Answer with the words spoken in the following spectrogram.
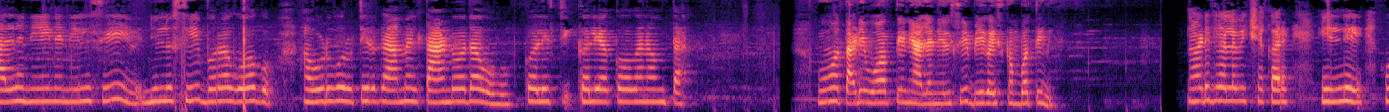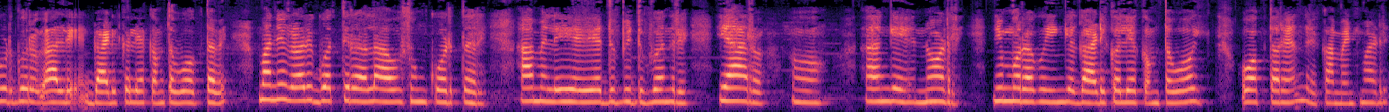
ಅಲ್ಲಿ ನೀನು ನಿಲ್ಲಿಸಿ ನಿಲ್ಲಿಸಿ ಬರೋ ಹೋಗು ಆ ಹುಡುಗರು ತಿರ್ಗ ಆಮೇಲೆ ತಾಂಡೋದವು ಕಲಿ ಕಲಿಯಕ್ಕೆ ಹೋಗೋಣ ಅಂತ. ಹ್ಞೂ, ತಡಿ, ಹೋಗ್ತೀನಿ. ಅಲ್ಲೇ ನಿಲ್ಲಿಸಿ ಬೀಗ ಇಸ್ಕೊಂಬತ್ತೀನಿ ನೋಡಿದ್ರಲ್ಲ ವೀಕ್ಷಕರೇ, ಇಲ್ಲಿ ಹುಡುಗರು ಗಾಡಿ ಗಾಡಿ ಕಲಿಯಕ್ಕಂತ ಹೋಗ್ತವೆ. ಮನೆಗೆ ಅವ್ರಿಗೆ ಗೊತ್ತಿರಲ್ಲ, ಅವ್ರು ಸುಮ್ ಕೊಡ್ತಾರೆ. ಆಮೇಲೆ ಎದ್ದು ಬಿದ್ದು ಬಂದ್ರೆ ಯಾರು? ಹಂಗೆ ನೋಡ್ರಿ, ನಿಮ್ಮೂರಾಗು ಹಿಂಗೆ ಗಾಡಿ ಕಲಿಯಕಂತ ಹೋಗಿ ಹೋಗ್ತಾರೆ ಅಂದರೆ ಕಮೆಂಟ್ ಮಾಡಿರಿ.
